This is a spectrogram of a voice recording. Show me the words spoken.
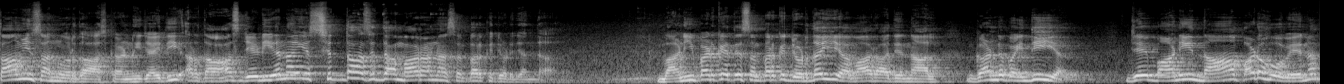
ਤਾਂ ਵੀ ਸਾਨੂੰ ਅਰਦਾਸ ਕਰਨੀ ਚਾਹੀਦੀ। ਅਰਦਾਸ ਜਿਹੜੀ ਹੈ ਨਾ, ਇਹ ਸਿੱਧਾ ਸਿੱਧਾ ਮਹਾਰਾਜ ਨਾਲ ਸੰਪਰਕ ਜੁੜ ਜਾਂਦਾ। ਬਾਣੀ ਪੜ੍ਹ ਕੇ ਤੇ ਸੰਪਰਕ ਜੁੜਦਾ ਹੀ ਆ ਮਹਾਰਾਜ ਦੇ ਨਾਲ, ਗੰਢ ਪੈਂਦੀ ਆ। ਜੇ ਬਾਣੀ ਨਾ ਪੜ ਹੋਵੇ ਨਾ,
